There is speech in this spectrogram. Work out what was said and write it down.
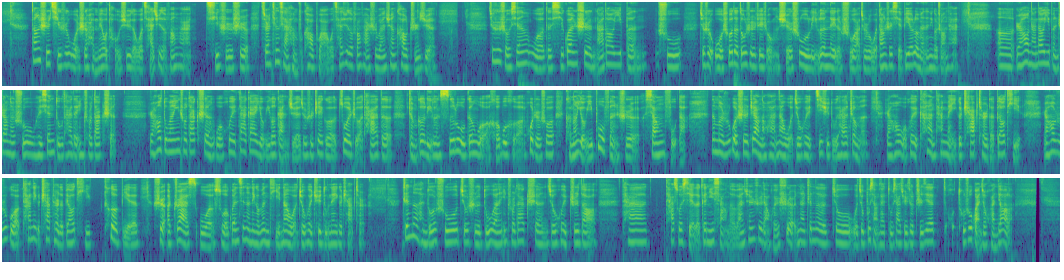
当时其实我是很没有头绪的。我采取的方法其实是，虽然听起来很不靠谱啊，我采取的方法是完全靠直觉。就是首先，我的习惯是拿到一本书，就是我说的都是这种学术理论类的书啊，就是我当时写毕业论文的那个状态。呃，然后拿到一本这样的书，我会先读它的 introduction。然后读完 introduction，我会大概有一个感觉，就是这个作者他的整个理论思路跟我合不合，或者说可能有一部分是相符的。那么如果是这样的话，那我就会继续读他的正文，然后我会看他每一个 chapter 的标题，然后如果他那个 chapter 的标题特别是 address 我所关心的那个问题，那我就会去读那个 chapter。真的很多书就是读完 introduction 就会知道，他他所写的跟你想的完全是两回事。那真的就我就不想再读下去，就直接图书馆就还掉了。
